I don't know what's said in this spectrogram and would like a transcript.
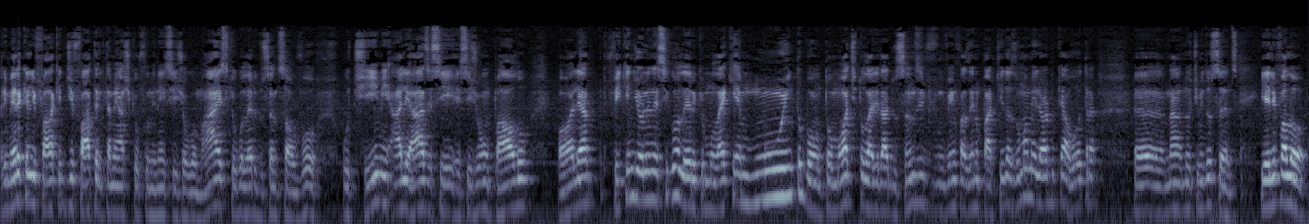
primeiro é que ele fala que de fato ele também acha que o Fluminense jogou mais, que o goleiro do Santos salvou o time. Aliás, esse, esse João Paulo Olha, fiquem de olho nesse goleiro, que o moleque é muito bom. Tomou a titularidade do Santos e vem fazendo partidas uma melhor do que a outra uh, na, no time do Santos. E ele falou:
